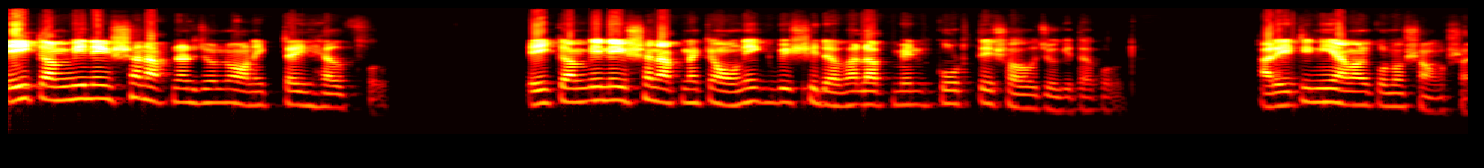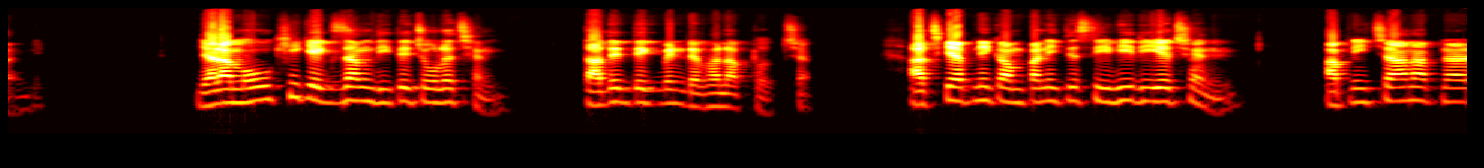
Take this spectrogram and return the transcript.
এই কম্বিনেশন আপনার জন্য অনেকটাই হেল্পফুল এই কম্বিনেশন আপনাকে অনেক বেশি ডেভেলপমেন্ট করতে সহযোগিতা করবে। আর এটি নিয়ে আমার কোনো সংশয় নেই। যারা মৌখিক এক্সাম দিতে চলেছেন, তাদের দেখবেন ডেভেলপড হচ্ছে। আজকে আপনি কোম্পানিতে সিভি দিয়েছেন, আপনি চান আপনার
